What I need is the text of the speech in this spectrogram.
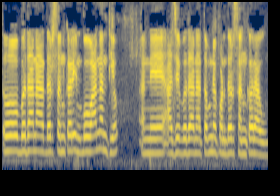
તો બધાના દર્શન કરીને બહુ આનંદ થયો. અને આજે બધાના તમને પણ દર્શન કરાવું.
